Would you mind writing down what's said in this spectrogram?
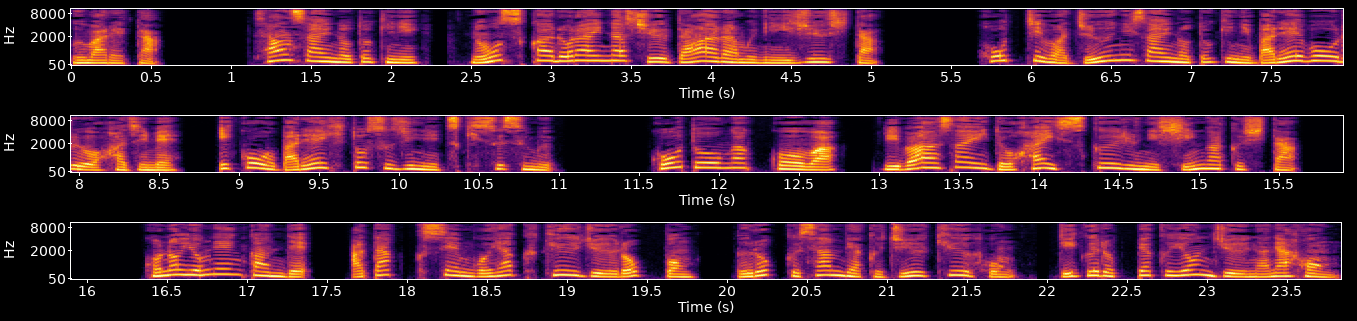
生まれた。3歳の時にノースカロライナ州ダーラムに移住した。ホッチは12歳の時にバレーボールを始め、以降バレー一筋に突き進む。高等学校はリバーサイドハイスクールに進学した。この4年間でアタック戦596本、ブロック319本、ディグ647本、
